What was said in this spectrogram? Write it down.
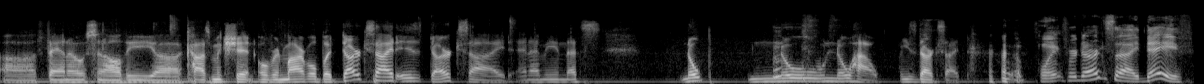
uh, Thanos and all the uh, cosmic shit over in Marvel, but Darkseid is Darkseid, and I mean that's nope, no, no how. He's Darkseid. A point for Darkseid. Dave?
